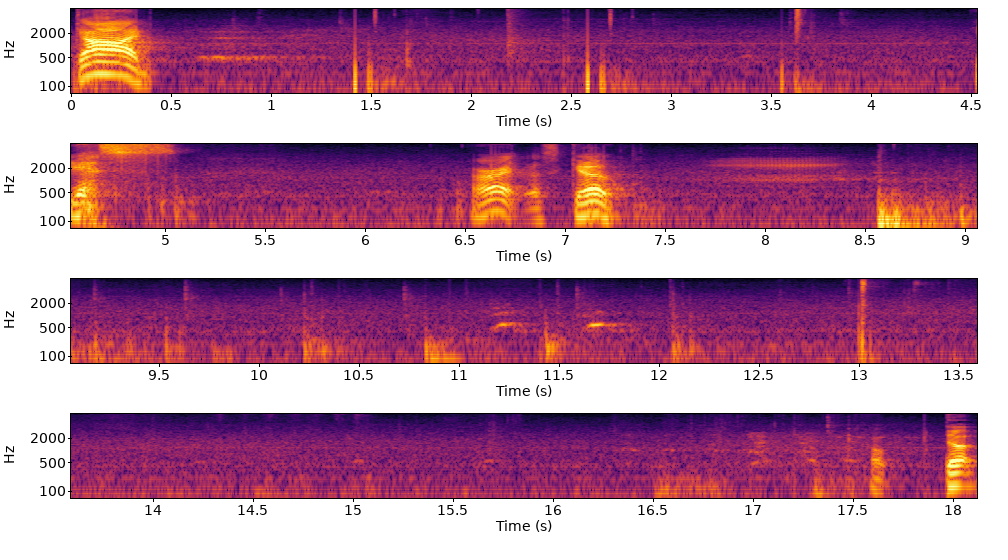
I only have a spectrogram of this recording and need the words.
God. Yes. All right, let's go. Oh, duh.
